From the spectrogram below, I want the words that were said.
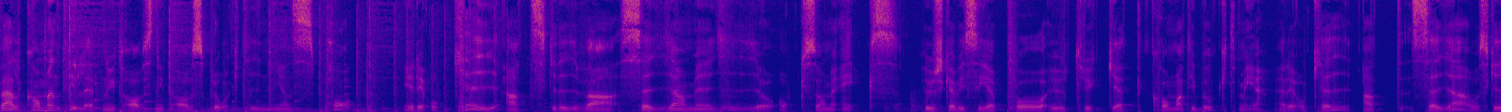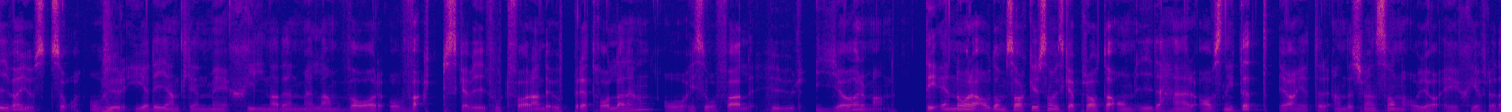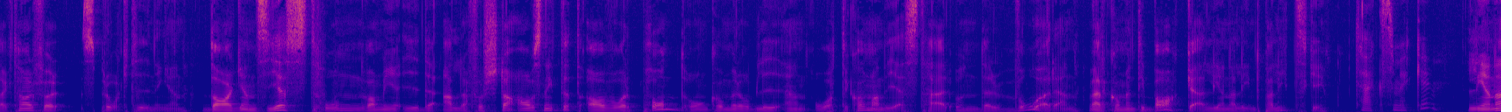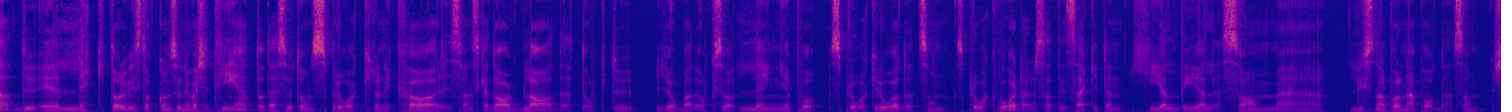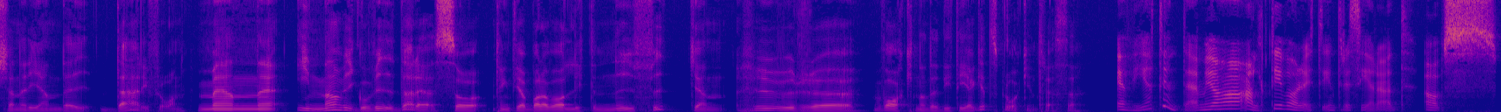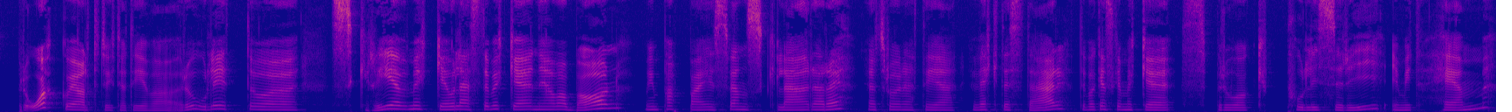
Välkommen till ett nytt avsnitt av Språktidningens podd. Är det okej okay att skriva säga med J och också med X? Hur ska vi se på uttrycket komma till bukt med? Är det okej okay att säga och skriva just så? Och hur är det egentligen med skillnaden mellan var och vart? Ska vi fortfarande upprätthålla den? Och i så fall, hur gör man? Det är några av de saker som vi ska prata om i det här avsnittet. Jag heter Anders Svensson och jag är chefredaktör för Språktidningen. Dagens gäst, hon var med i det allra första avsnittet av vår podd och hon kommer att bli en återkommande gäst här under våren. Välkommen tillbaka Lena Lind Palitski. Tack så mycket. Lena, du är lektor vid Stockholms universitet och dessutom språkkrönikör i Svenska Dagbladet och du jobbade också länge på språkrådet som språkvårdare. Så det är säkert en hel del som eh, lyssnar på den här podden som känner igen dig därifrån. Men eh, innan vi går vidare så tänkte jag bara vara lite nyfiken. Hur eh, vaknade ditt eget språkintresse? Jag vet inte, men jag har alltid varit intresserad av språk och jag har alltid tyckt att det var roligt och skrev mycket och läste mycket när jag var barn. Min pappa är svensklärare. Jag tror att det väcktes där. Det var ganska mycket språkpoliseri i mitt hem.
